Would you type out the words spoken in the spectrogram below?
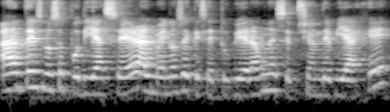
antes no se podía hacer, al menos de que se tuviera una excepción de viaje,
